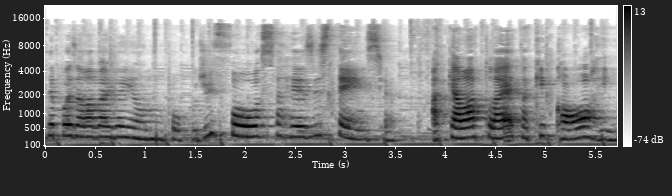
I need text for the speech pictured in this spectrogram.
depois ela vai ganhando um pouco de força, resistência. Aquela atleta que corre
